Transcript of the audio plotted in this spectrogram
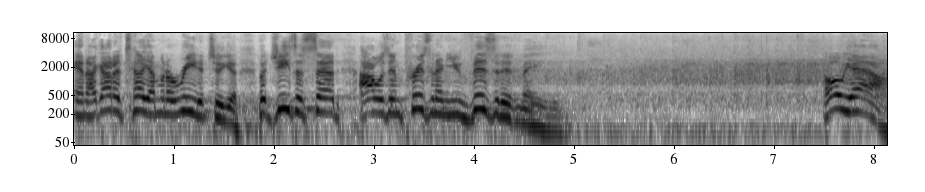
And I got to tell you, I'm going to read it to you. But Jesus said, I was in prison and you visited me. Oh, yeah.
